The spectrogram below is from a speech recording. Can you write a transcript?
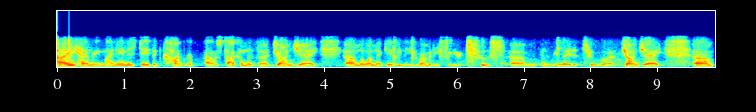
Hi, Henry. My name is David Condrip. I was talking with uh, John Jay. I'm the one that gave you the remedy for your tooth um, and related to uh, John Jay. Um,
